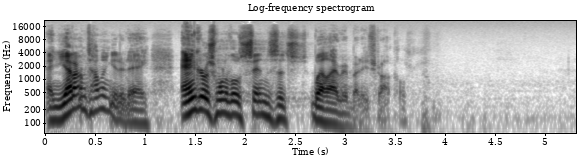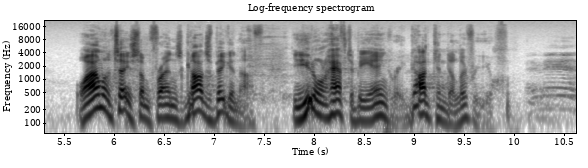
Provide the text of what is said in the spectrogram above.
And yet, I'm telling you today, anger is one of those sins that's, well, everybody struggles. Well, I'm going to tell you some friends, God's big enough. You don't have to be angry. God can deliver you. Amen.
